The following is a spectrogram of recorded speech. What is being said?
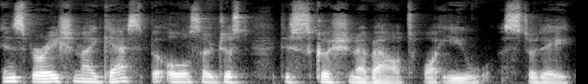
inspiration, I guess, but also just discussion about what you study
